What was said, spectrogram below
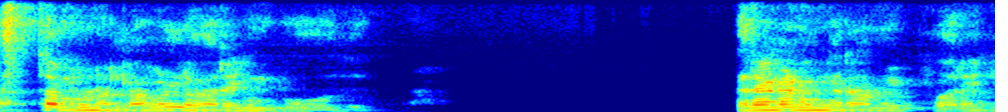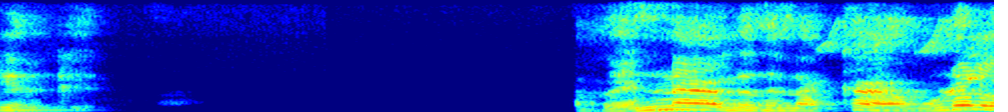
அஸ்தமன லெவல் வரைக்கும் போகுது. கிரகணங்கிற அமைப்பு வரைக்கும் இருக்கு. அப்போ என்ன ஆகுதுனாக்கா உடல்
